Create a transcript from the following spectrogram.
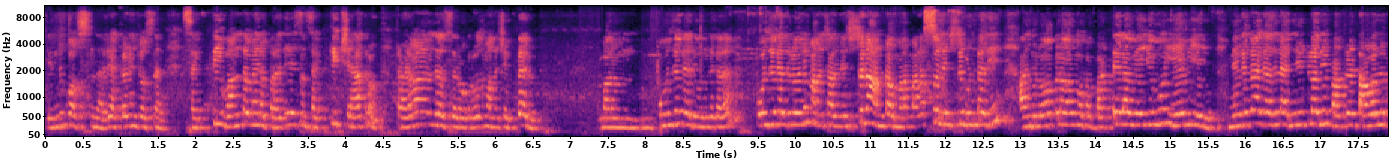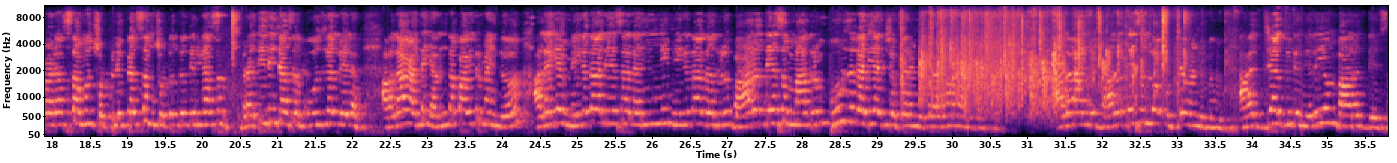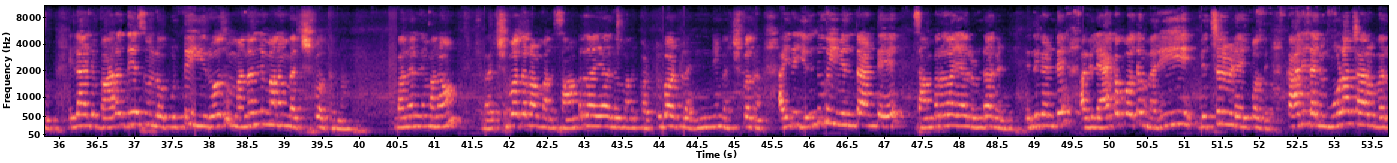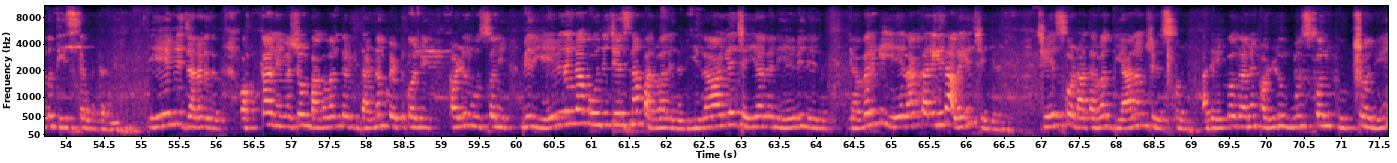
ఎందుకు వస్తున్నారు? ఎక్కడి నుంచి వస్తున్నారు? శక్తివంతమైన ప్రదేశం శక్తి క్షేత్రం. ప్రణవానంద సార్ ఒకరోజు మనం చెప్పారు మనం పూజ గది ఉంది కదా? పూజ గదిలోనే మనం చాలా నిష్ఠగా ఉంటాం. మన మనస్సు నిష్ఠగా ఉంటుంది అందు లోపల ఒక బట్టెలా వేయము ఏమి వేయము. మిగతా గదులు అన్నింటిలోనే పక్కన టవల్ని పడేస్తాము చుట్టూ ఇప్పేస్తాం చుట్టూతో తిరిగేస్తాం ప్రతిదీ చేస్తాం పూజ గది అలా అంటే ఎంత పవిత్రమైందో అలాగే మిగతా దేశాలన్నీ మిగతా గదులు భారతదేశం మాత్రం పూజ గది అని చెప్పారండి ప్రధాన అలాంటి భారతదేశంలో పుట్టామండి మనం ఆధ్యాత్మిక నిలయం భారతదేశం. ఇలాంటి భారతదేశంలో పుట్టి ఈ రోజు మనల్ని మనం మర్చిపోతున్నాం. మనల్ని మనం మర్చిపోతున్నాం. మన సాంప్రదాయాలు మన కట్టుబాట్లు అన్నీ మర్చిపోతున్నాం. అయితే ఎందుకు ఇవి ఇంత అంటే సాంప్రదాయాలు ఉండాలండి. ఎందుకంటే అవి లేకపోతే మరీ విచ్చలవిడి అయిపోతుంది కానీ దాన్ని మూడాచారం వరకు తీసుకెళ్ళకండి. ఏమీ జరగదు. ఒక్క నిమిషం భగవంతుడికి దండం పెట్టుకొని కళ్ళు మూసుకొని మీరు ఏ విధంగా పూజ చేసినా పర్వాలేదండి. ఇలాగే చేయాలని ఏమీ లేదు. ఎవరికి ఎలా కలిగితే అలాగే చెయ్యండి. చేసుకోండి. ఆ తర్వాత ధ్యానం చేసుకోండి. అది అయిపోగానే కళ్ళు మూసుకొని కూర్చొని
